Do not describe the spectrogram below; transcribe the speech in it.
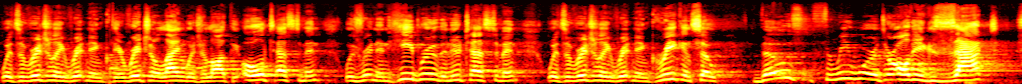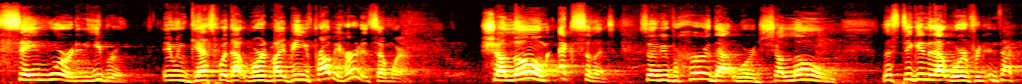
was originally written in the original language a lot. The Old Testament was written in Hebrew. The New Testament was originally written in Greek. And so those three words are all the exact same word in Hebrew. Anyone guess what that word might be? You've probably heard it somewhere. Shalom, excellent. Some of you have heard that word, shalom. Let's dig into that word for, in fact,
